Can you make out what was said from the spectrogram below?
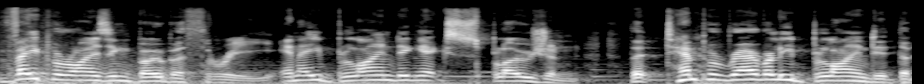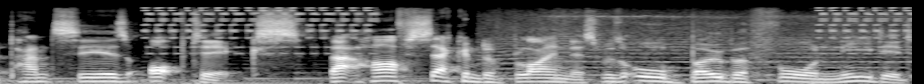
vaporizing Bober 3 in a blinding explosion that temporarily blinded the Pantsir's optics. That half second of blindness was all Bober 4 needed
